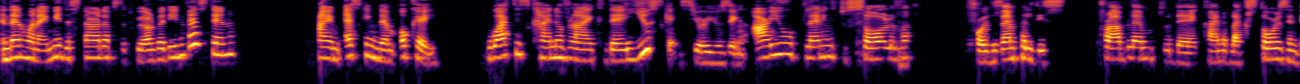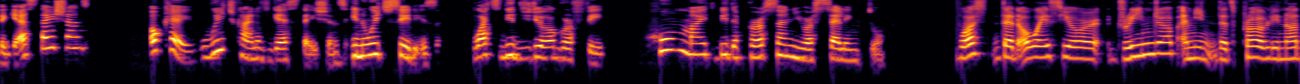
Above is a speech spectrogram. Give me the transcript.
And then when I meet the startups that we already invest in, I'm asking them, okay, what is kind of like the use case you're using? Are you planning to solve, for example, this problem to the kind of like stores in the gas stations? Okay, which kind of gas stations? In which cities? What's the geography? Who might be the person you are selling to? Was that always your dream job? I mean, that's probably not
